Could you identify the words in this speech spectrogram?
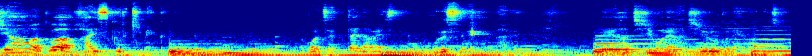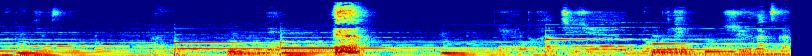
時半枠はハイスクール決めくこれ絶対ダメですね。ここですね。はいで85年86年はそんな感じですねはいでえっと86年10月から。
